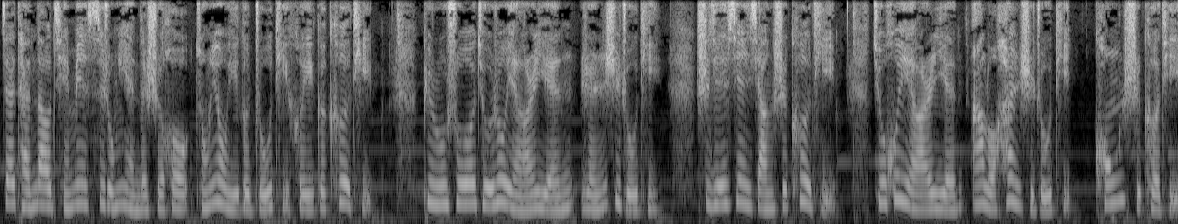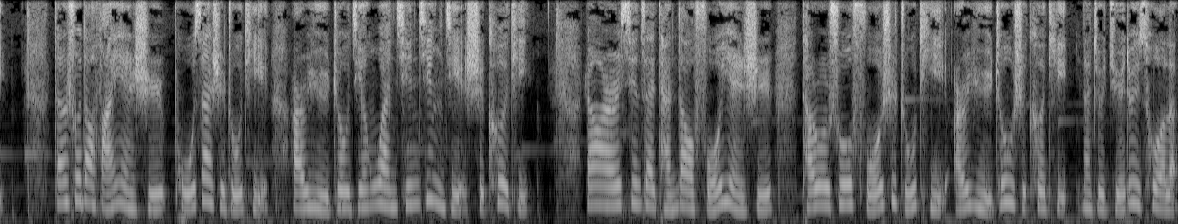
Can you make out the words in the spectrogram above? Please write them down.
在谈到前面四种眼的时候，总有一个主体和一个客体。譬如说，就肉眼而言，人是主体，世间现象是客体；就慧眼而言，阿罗汉是主体，空是客体。当说到法眼时，菩萨是主体，而宇宙间万千境界是客体。然而现在谈到佛眼时，倘若说佛是主体，而宇宙是客体，那就绝对错了，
